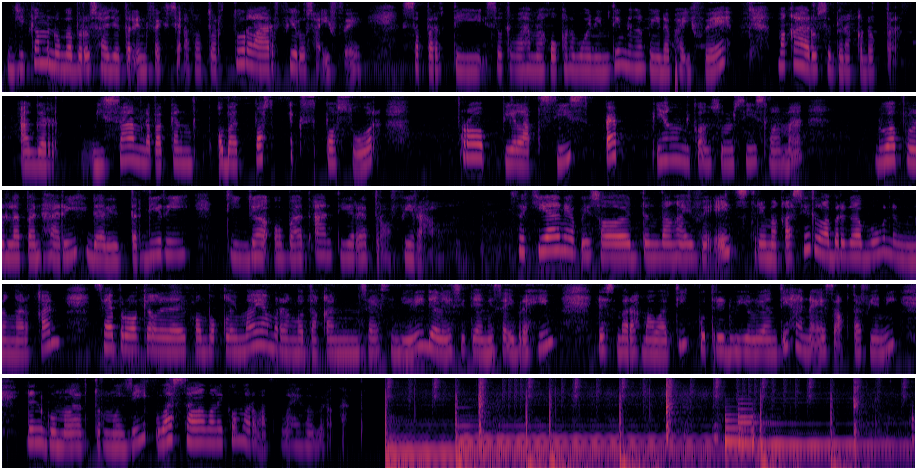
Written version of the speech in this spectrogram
Jika menduga baru saja terinfeksi atau tertular virus HIV, seperti setelah melakukan hubungan intim dengan pengidap HIV, maka harus segera ke dokter agar bisa mendapatkan obat post exposure propilaksis PEP yang dikonsumsi selama 28 hari dari terdiri 3 obat antiretroviral. Sekian episode tentang HIV AIDS. Terima kasih telah bergabung dan mendengarkan. Saya perwakilan dari kelompok 5 yang beranggotakan saya sendiri, Delia Siti Anissa Ibrahim, Desma Rahmawati, Putri Dwi Yulianti, Hana Esa Oktaviani, dan Gumelar Turmuzi. Wassalamualaikum warahmatullahi wabarakatuh.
